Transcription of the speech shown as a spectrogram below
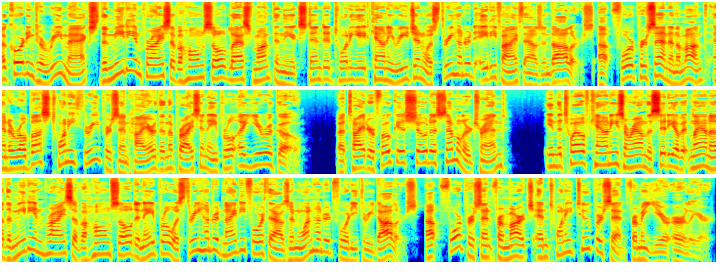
According to REMAX, the median price of a home sold last month in the extended 28 county region was $385,000, up 4% in a month and a robust 23% higher than the price in April a year ago. A tighter focus showed a similar trend. In the 12 counties around the city of Atlanta, the median price of a home sold in April was $394,143, up 4% from March and 22% from a year earlier.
